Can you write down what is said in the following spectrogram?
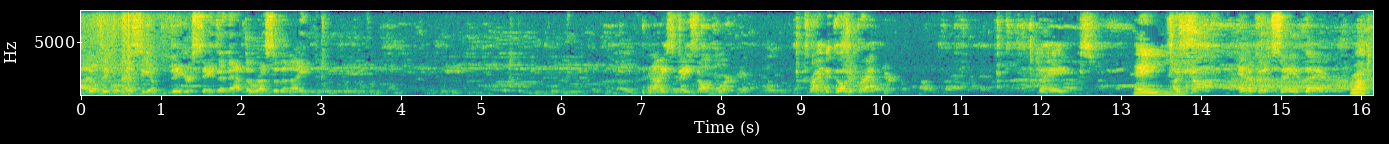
I don't think we're going to see a bigger save than that the rest of the night. Nice face-off work. Trying to go to Grabner. The Hayes. Hey, A shot and a good save there. Crawford.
